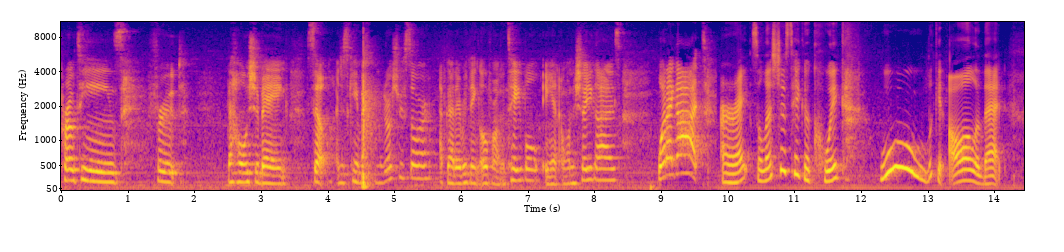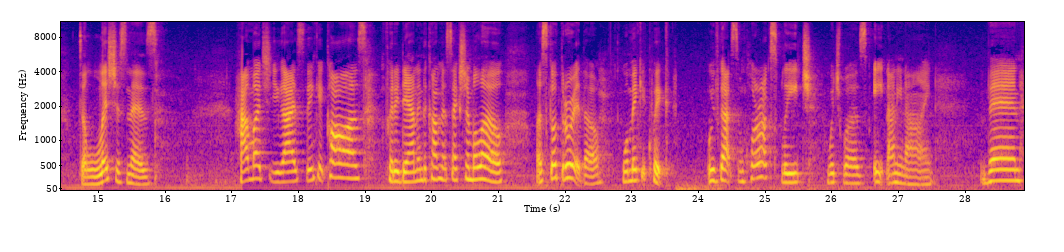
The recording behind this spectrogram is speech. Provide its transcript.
proteins, fruit, the whole shebang. So I just came back from the grocery store. I've got everything over on the table and I wanna show you guys what I got. All right, so let's just take a quick, woo, look at all of that deliciousness. How much you guys think it costs? Put it down in the comment section below. Let's go through it though. We'll make it quick. We've got some Clorox bleach, which was $8.99. Then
